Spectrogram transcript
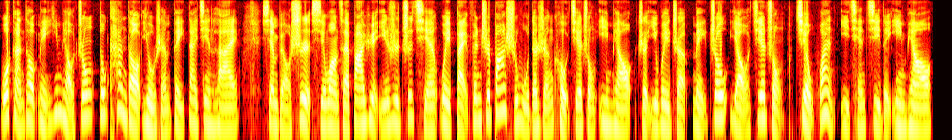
我感到每一秒钟都看到有人被带进来。现表示希望在八月一日之前为百分之八十五的人口接种疫苗，这意味着每周要接种九万一千剂的疫苗。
